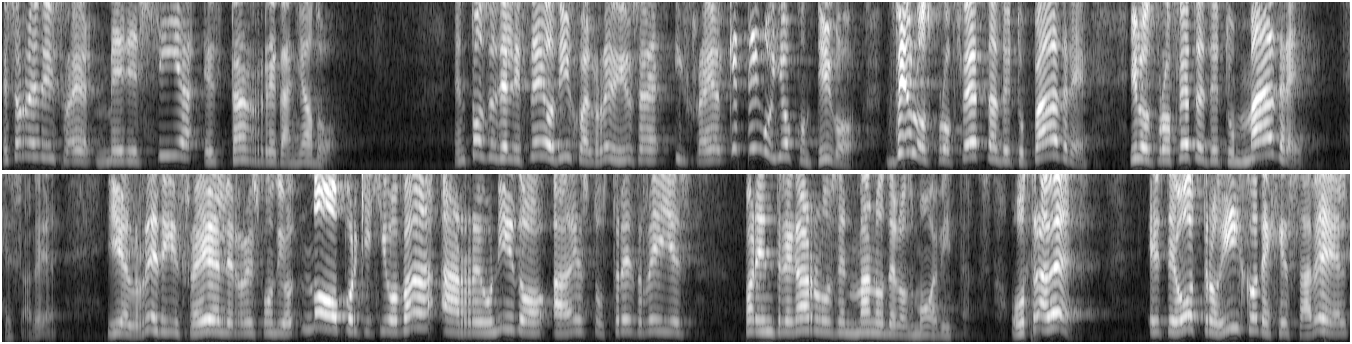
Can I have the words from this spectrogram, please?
Ese rey de Israel merecía estar regañado. Entonces Eliseo dijo al rey de Israel, ¿qué tengo yo contigo? Ve los profetas de tu padre y los profetas de tu madre, Jezabel. Y el rey de Israel le respondió, no, porque Jehová ha reunido a estos tres reyes para entregarlos en manos de los moabitas. Otra vez, este otro hijo de Jezabel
